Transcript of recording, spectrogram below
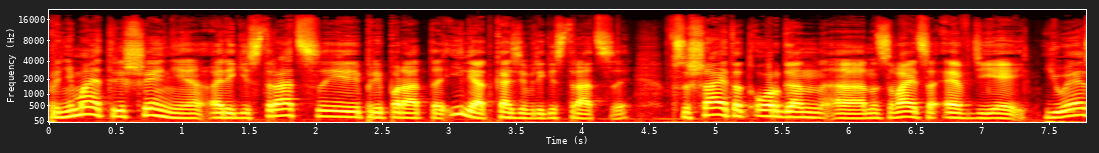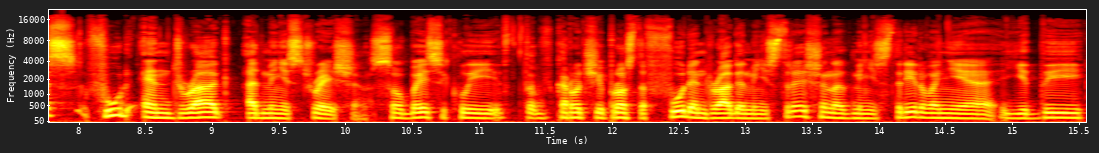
принимает решение о регистрации препарата или отказе в регистрации. В США этот орган uh, называется FDA, US Food and Drug Administration. So basically, короче, просто Food and Drug Administration, администрирование еды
